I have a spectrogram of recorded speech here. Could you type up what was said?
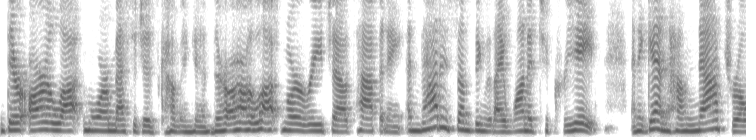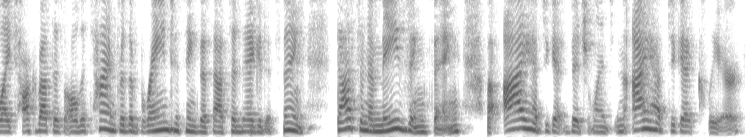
there are a lot more messages coming in. There are a lot more reach outs happening. And that is something that I wanted to create. And again, how natural, I talk about this all the time, for the brain to think that that's a negative thing. That's an amazing thing. But I have to get vigilant and I have to get clear.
